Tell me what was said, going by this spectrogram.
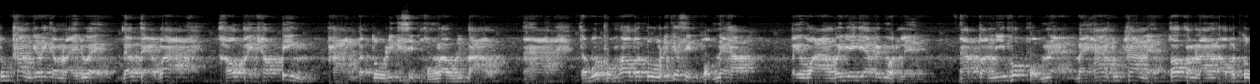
ทุกท่านก็ได้กำไรด้วย แล้วแต่ว่าเขาไปช้อปปิ้งผ่านประตูลิขสิทธิ์ของเราหรือเปล่านะฮะสมมติผมเอาประตูลิขสิทธิ์ผมเนี่ยครับไปวางไว้เยอะแยะไปหมดเลย นะครับตอนนี้พวกผมเนี่ยในห้างทุกท่านเนี่ยก็กำลังเอาประตู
